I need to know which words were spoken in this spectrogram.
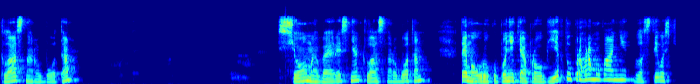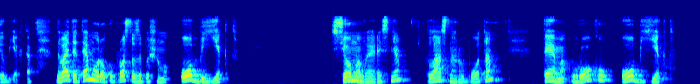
Класна робота. 7 вересня. Класна робота. Тема уроку поняття про об'єкт у програмуванні, властивості об'єкта. Давайте тему уроку просто запишемо об'єкт. 7 вересня. Класна робота. Тема уроку об'єкт.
